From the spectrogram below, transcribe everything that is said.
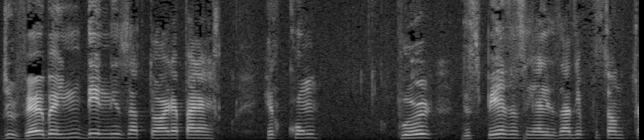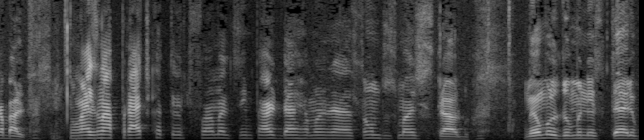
de verba indenizatória para recompor despesas realizadas em função do trabalho, mas na prática transforma desempenho da remuneração dos magistrados, membros do Ministério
